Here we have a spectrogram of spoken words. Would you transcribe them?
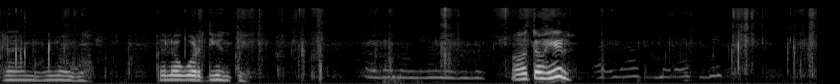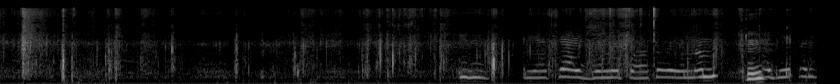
Traemos el agua, el agua ardiente. Ella me viene. ¿A dónde te vas a ir? Y y es que allí me puedo subir, mami. Sí. Allí está el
